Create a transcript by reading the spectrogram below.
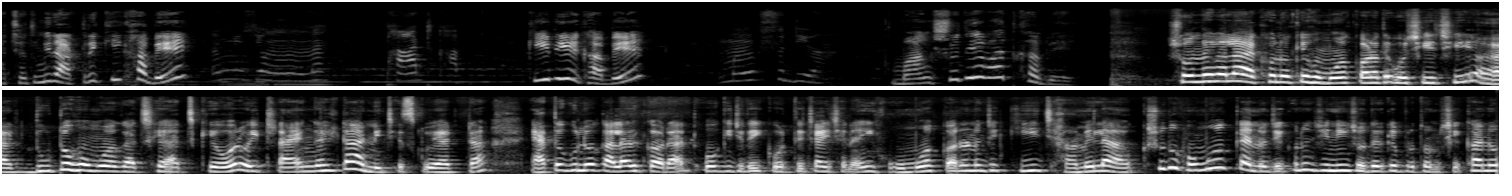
আচ্ছা তুমি রাত্রে কি খাবে? আমি যেমন ভাত কি দিয়ে খাবে? মাংস মাংস দিয়ে ভাত খাবে? সন্ধেবেলা এখন ওকে হোমওয়ার্ক করাতে বসিয়েছি, আর দুটো হোমওয়ার্ক আছে আজকে ওর, ওই ট্রায়াঙ্গেলটা আর নিচে স্কোয়ারটা এতগুলো কালার করা ও কিছুতেই করতে চাইছে না। এই হোমওয়ার্ক করানো যে কি ঝামেলা, শুধু হোমওয়ার্ক কেন? যে কোনো জিনিস ওদেরকে প্রথম শেখানো,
